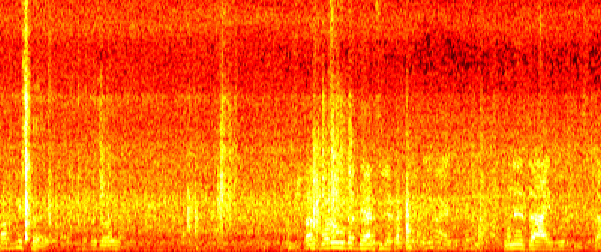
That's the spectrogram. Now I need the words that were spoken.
ছাব্বিশ হয় হয় না। তারপরে ওটা দেহার ছিল একটা মনে যায় ওর রিস্তা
